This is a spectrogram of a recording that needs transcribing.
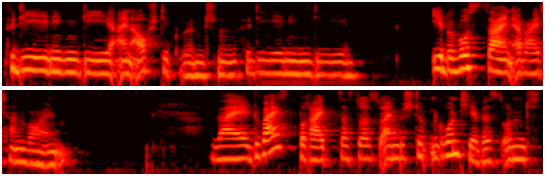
Für diejenigen, die einen Aufstieg wünschen, für diejenigen, die ihr Bewusstsein erweitern wollen. Weil du weißt bereits, dass du aus einem bestimmten Grund hier bist. Und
